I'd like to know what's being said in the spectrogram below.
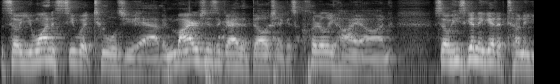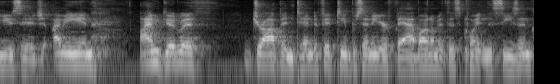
So you want to see what tools you have. And Meyers is a guy that Belichick is clearly high on. So he's going to get a ton of usage. I mean, I'm good with dropping 10 to 15% of your fab on him at this point in the season.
